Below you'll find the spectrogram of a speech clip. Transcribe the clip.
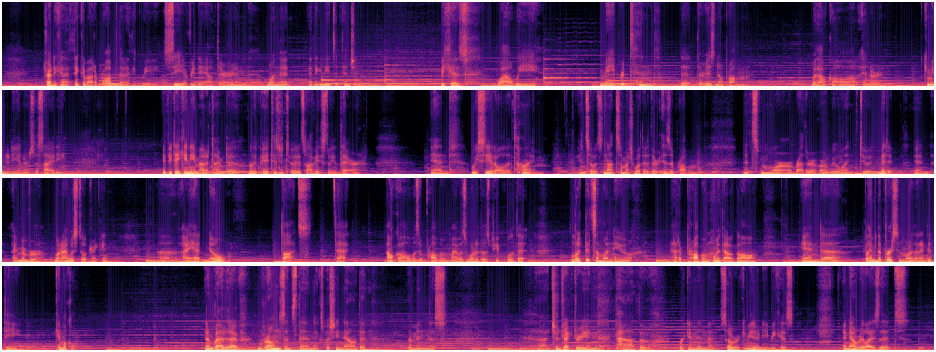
tried to kind of think about a problem that I think we see every day out there and one that I think needs attention. Because while we may pretend that there is no problem with alcohol in our community, in our society, if you take any amount of time to really pay attention to it, it's obviously there. And we see it all the time. And so it's not so much whether there is a problem, it's more rather of are we willing to admit it. And I remember when I was still drinking, uh, I had no thoughts that alcohol was a problem. I was one of those people that looked at someone who had a problem with alcohol and uh, blamed the person more than I did the chemical. And I'm glad that I've grown since then, especially now that I'm in this uh, trajectory and path of working in the sober community because I now realize that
